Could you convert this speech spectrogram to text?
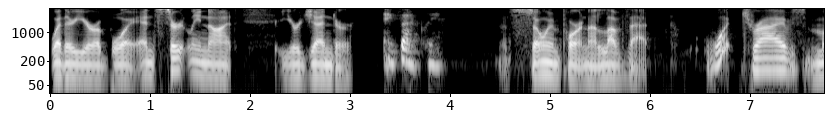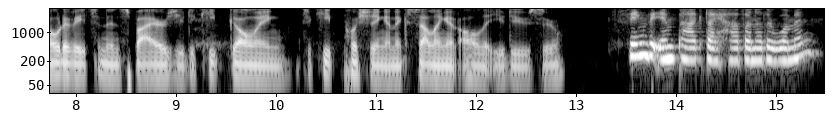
whether you're a boy and certainly not your gender. Exactly. That's so important. I love that. What drives, motivates, and inspires you to keep going, to keep pushing and excelling at all that you do, Sue? Seeing the impact I have on other women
